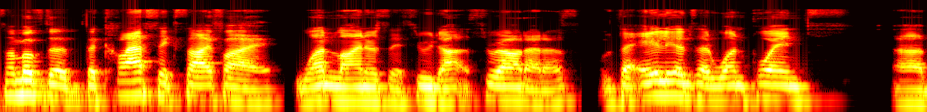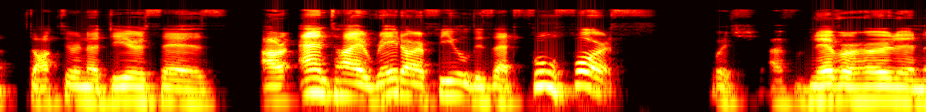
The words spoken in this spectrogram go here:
some of the, the classic sci-fi one-liners they threw, da- threw out at us. The aliens at one point, uh, Dr. Nadir says, our anti-radar field is at full force, which I've never heard in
